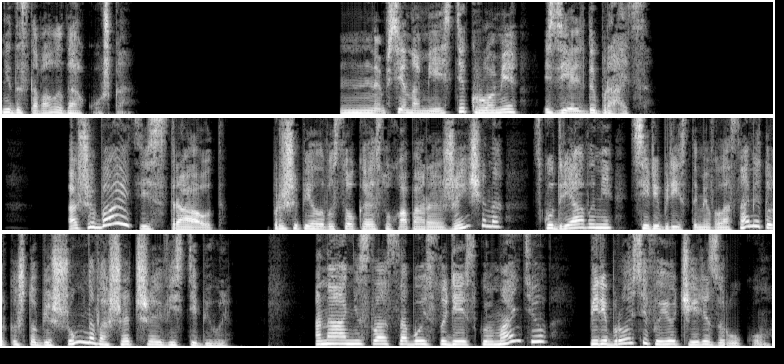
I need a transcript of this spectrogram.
не доставала до окошка. «Все на месте, кроме Зельды Брайс». «Ошибаетесь, Страут», — прошипела высокая сухопарая женщина с кудрявыми серебристыми волосами, только что бесшумно вошедшая в вестибюль. Она несла с собой судейскую мантию, перебросив ее через руку.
